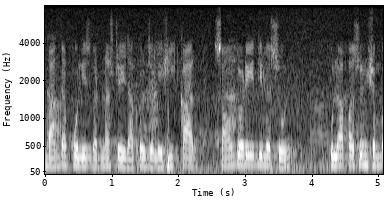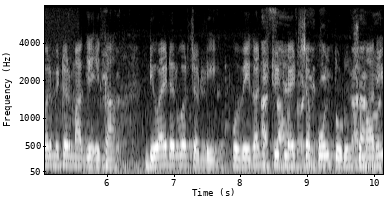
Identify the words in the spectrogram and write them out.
बांदा पोलीस घटनास्थळी दाखल झाले. ही कार सावंतवाडी येथील असून पुलापासून शंभर मीटर मागे एका डिवायडरवर चढली व वेगाने स्ट्रीट लाईटचा पोल तोडून सुमारे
